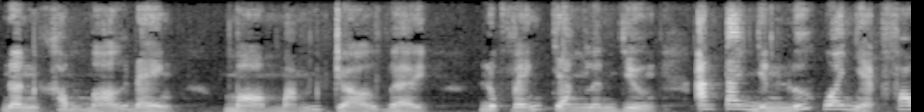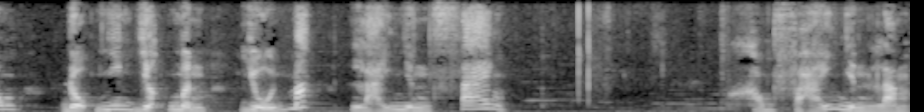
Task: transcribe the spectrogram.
nên không mở đèn, mò mẫm trở về. Lúc vén chăn lên giường, anh ta nhìn lướt qua nhạc phong, đột nhiên giật mình, dụi mắt, lại nhìn sang. Không phải nhìn lầm,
